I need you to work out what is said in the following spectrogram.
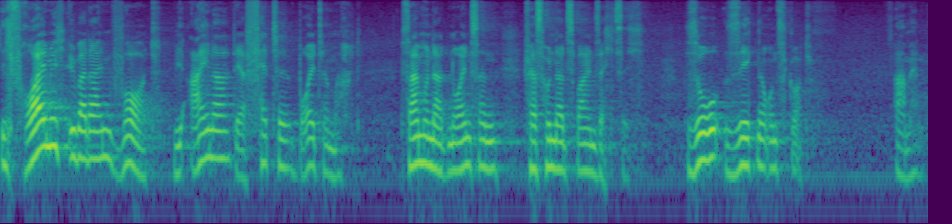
Ich freue mich über dein Wort, wie einer, der fette Beute macht. Psalm 119, Vers 162. So segne uns Gott. Amen.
